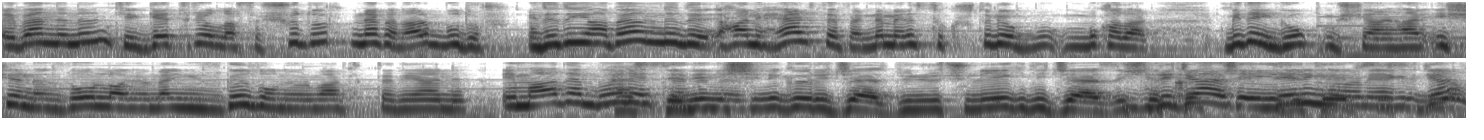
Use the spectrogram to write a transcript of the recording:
E ben de dedim ki getiriyorlarsa şudur ne kadar budur. E dedi ya ben dedi hani her seferinde beni sıkıştırıyor bu, bu kadar. Bir de yokmuş yani hani iş yerine zorlanıyor ben yüz göz oluyorum artık dedi yani. E madem Ha, böyle senin işini göreceğiz, dünürçülüğe gideceğiz, işte Gideceğiz, kız çeyizi, tepsisi diyor.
